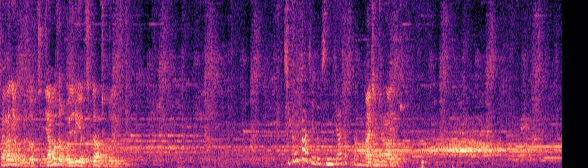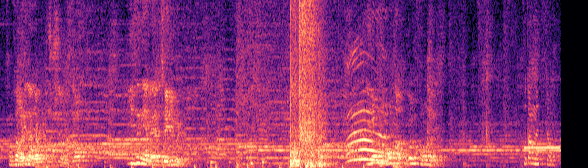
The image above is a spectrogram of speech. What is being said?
장난이었고 그래도 진지한 모습을 보여드리기 위해서 제대로 한번 보여드리겠습니다. 지금까지도 진지하셨잖아. 아니 지금 장난이야. 삼성 어린이날 야구 출신으로서 이승엽의 재림을 이거부터 홈런, 이거부터 홈런. 고장냈죠.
